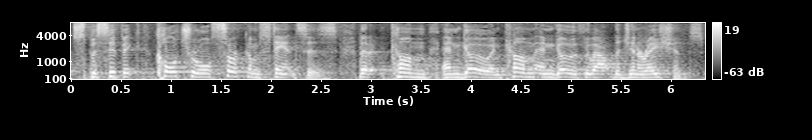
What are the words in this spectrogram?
specific cultural circumstances that come and go and come and go throughout the generations.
